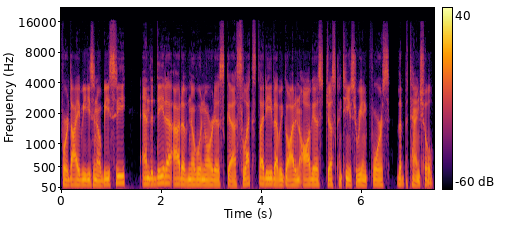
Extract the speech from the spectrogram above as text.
for diabetes and obesity. And the data out of Novo Nordisk uh, Select study that we got in August just continues to reinforce the potential.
